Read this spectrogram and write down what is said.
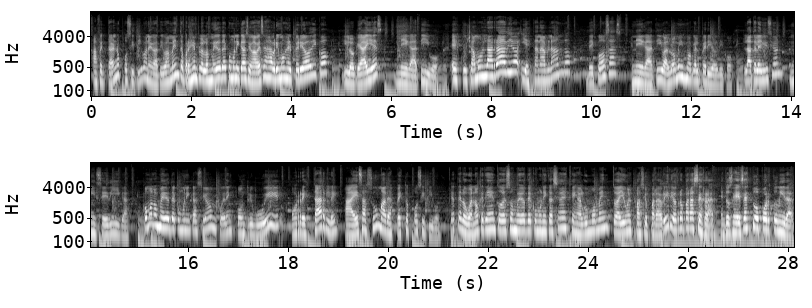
afectarnos positivo o negativamente. Por ejemplo, los medios de comunicación. A veces abrimos el periódico y lo que hay es negativo. Escuchamos la radio y están hablando de cosas negativas, lo mismo que el periódico. La televisión ni se diga. ¿Cómo los medios de comunicación pueden contribuir o restarle a esa suma de aspectos positivos? Fíjate, lo bueno que tienen todos esos medios de comunicación es que en algún momento hay un espacio para abrir y otro para cerrar. Entonces esa es tu oportunidad.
